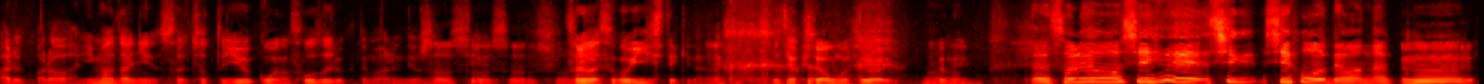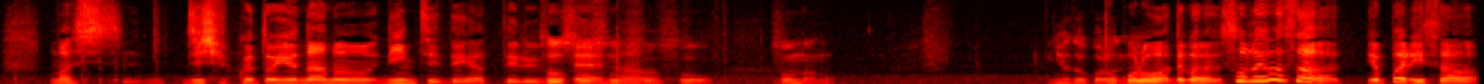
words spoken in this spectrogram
あるからいまだにそれちょっと有効な想像力でもあるんだよなそうそっていう。うそうそうそれはすごいいい指摘だね。めちゃくちゃ面白いようん。ね、だからそれを紙幣司司法ではなく、うんうん。まあ、し自粛という名のリンチでやってるみそうそうたいなそうそうそう。そうなの。いやだから、ね、ところは。だからそれはさやっぱりさ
